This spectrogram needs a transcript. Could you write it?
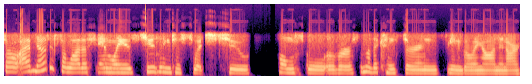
so I've noticed a lot of families choosing to switch to homeschool over some of the concerns you know going on in our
